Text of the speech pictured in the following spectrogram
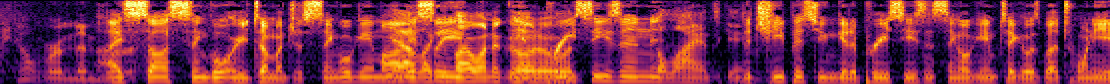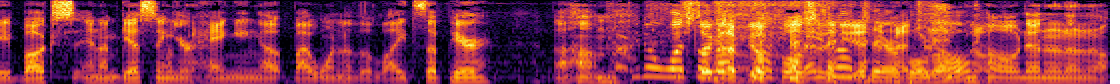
I don't remember. I saw single. Are you talking about just single game? Yeah, like if Obviously, I wanna go in to a- preseason, the Lions game. The cheapest you can get a preseason single game ticket was about twenty eight bucks, and I'm guessing you're hanging up by one of the lights up here. Um, You know what? still though? gotta feel That's closer That's than not you did in the terrible, though. Metrodome. no, no, no, no, no.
